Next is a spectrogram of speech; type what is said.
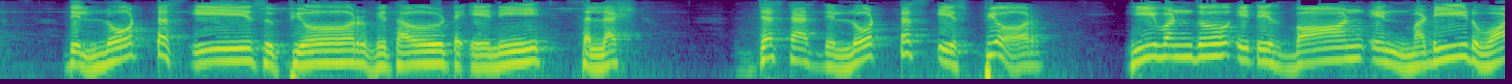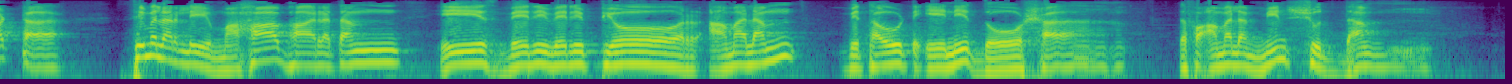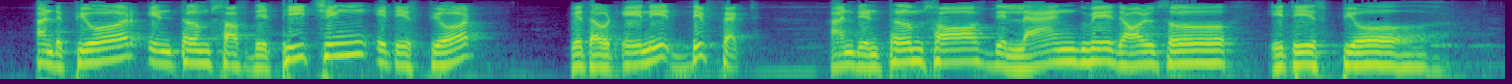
the lotus is pure without any slush. Just as the lotus is pure, even though it is born in muddied water, similarly Mahabharatam is very, very pure. Amalam without any dosha. Therefore, amalam means shuddham. And pure in terms of the teaching, it is pure without any defect. And in terms of the language also, it is pure.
